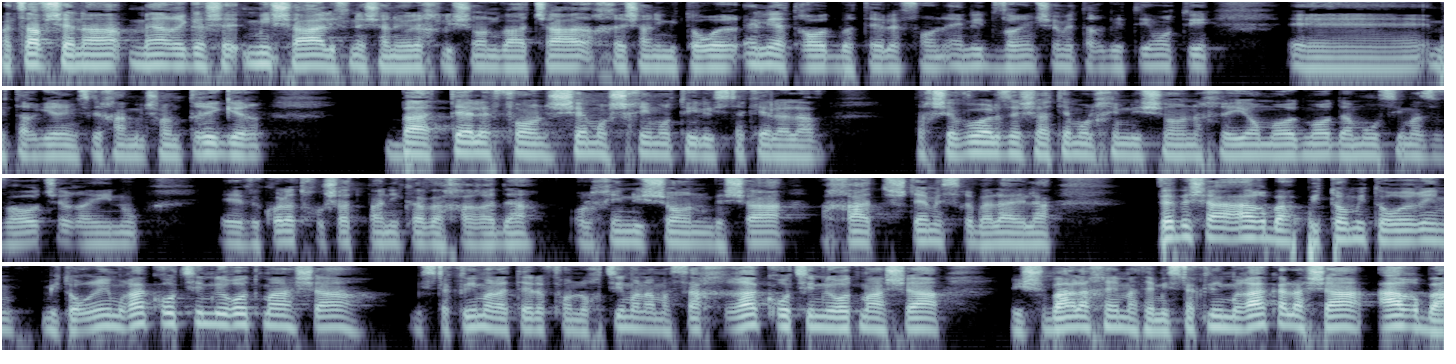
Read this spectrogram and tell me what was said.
מצב שינה מהרגע, ש... משעה לפני שאני הולך לישון ועד שעה אחרי שאני מתעורר, אין לי התראות בטלפון, אין לי דברים שמטרגטים אותי, אה, מתרגרים, סליחה, מלשון טריגר, בטלפון שמושכים אותי להסתכל עליו. תחשבו על זה שאתם הולכים לישון אחרי יום מאוד מאוד עמוס עם הזוועות שראינו אה, וכל התחושת פאניקה והחרדה, הולכים לישון בשעה 1, 12 בלילה ובשעה 4 פתאום מתעוררים, מתעוררים רק רוצים לראות מה השעה, מסתכלים על הטלפון, לוחצים על המסך, רק רוצים לראות מה השעה, נשבע לכם, אתם מסתכלים רק על השעה 4,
